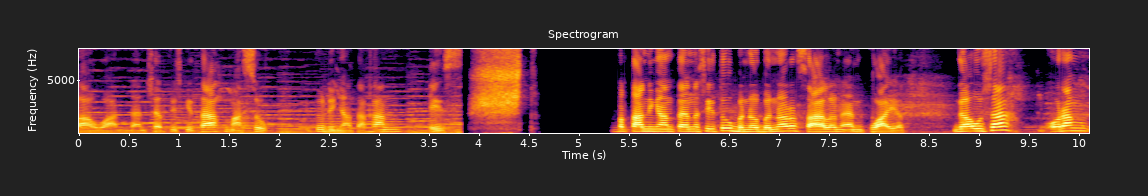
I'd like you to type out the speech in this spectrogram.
lawan dan servis kita masuk. Itu dinyatakan ace pertandingan tenis itu benar-benar silent and quiet. Nggak usah orang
